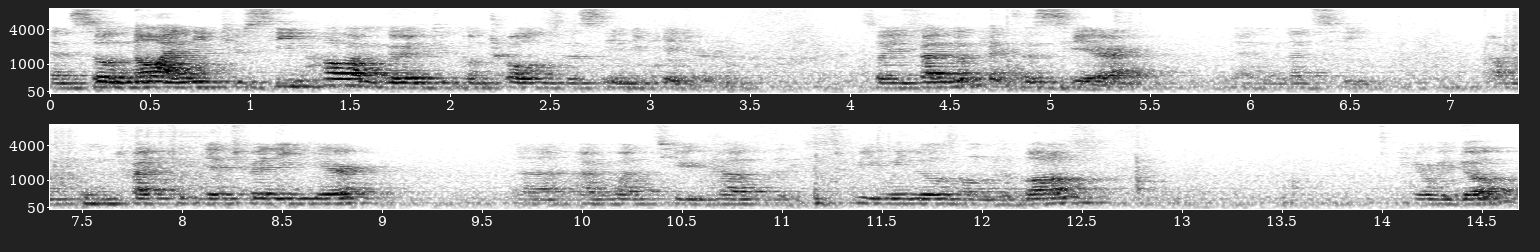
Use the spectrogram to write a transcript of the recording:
And so now I need to see how I'm going to control this indicator. So if I look at this here, and let's see, I'm going to try to get ready here. Uh, I want to have the three windows on the bottom. Here we go.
